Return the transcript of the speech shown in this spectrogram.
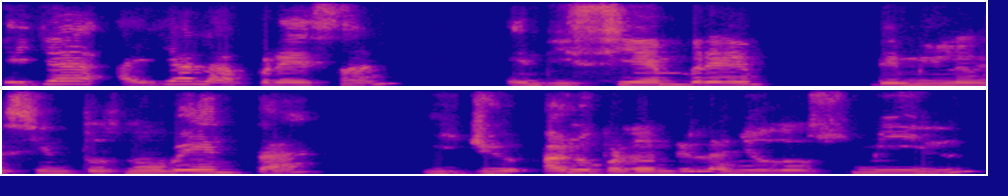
ella, a ella la apresan en diciembre de 1990 y yo, ah, no, perdón, del año 2000,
